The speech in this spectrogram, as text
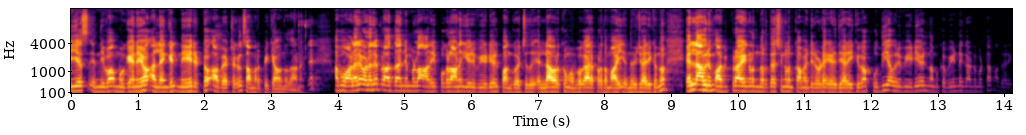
D S എന്നിവ മുഖേനയോ അല്ലെങ്കിൽ നേരിട്ടോ അപേക്ഷകൾ സമർപ്പിക്കാവുന്നതാണ്. അപ്പോൾ വളരെ വളരെ പ്രാധാന്യമുള്ള അറിയിപ്പുകളാണ് ഈ ഒരു വീഡിയോയിൽ പങ്കുവച്ചത്. എല്ലാവർക്കും ഉപകാരപ്രദമായി എന്ന് വിചാരിക്കുന്നു. എല്ലാവരും അഭിപ്രായങ്ങളും നിർദ്ദേശങ്ങളും കമന്റിലൂടെ എഴുതി അറിയിക്കുക. പുതിയ ഒരു വീഡിയോയിൽ നമുക്ക് വീണ്ടും കണ്ടുമുട്ടാം. അതുവരെ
